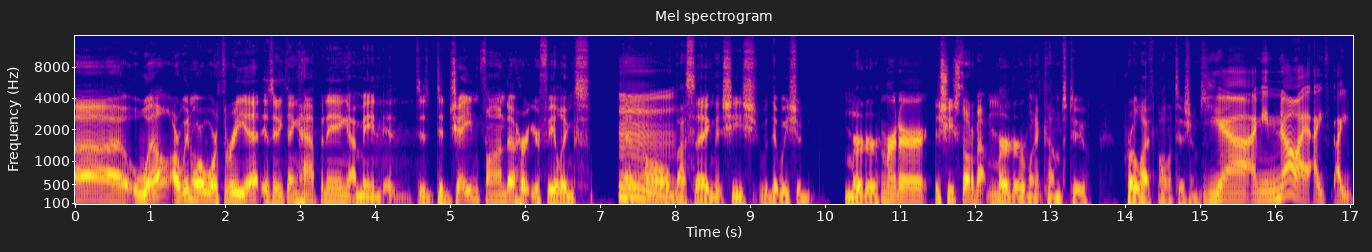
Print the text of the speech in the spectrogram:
Uh, well, are we in World War Three yet? Is anything happening? I mean, uh, did, did Jane Fonda hurt your feelings at Hmm. all by saying that she sh- that we should murder? Murder. That she's thought about murder when it comes to pro-life politicians. Yeah, I mean, no, I, I, I,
